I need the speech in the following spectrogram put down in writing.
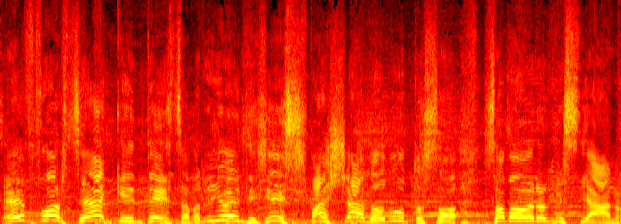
e forse anche in testa. Praticamente si è sfasciato tutto sto, sto povero cristiano.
